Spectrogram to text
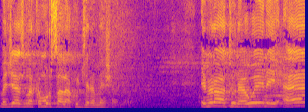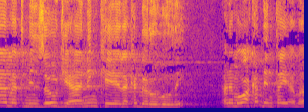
majaaz marka mursala ku jira meesha imra'atun haweeney aamat min zawjihaa ninkeeda ka garoobowday yani ma waa ka dhintay ama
